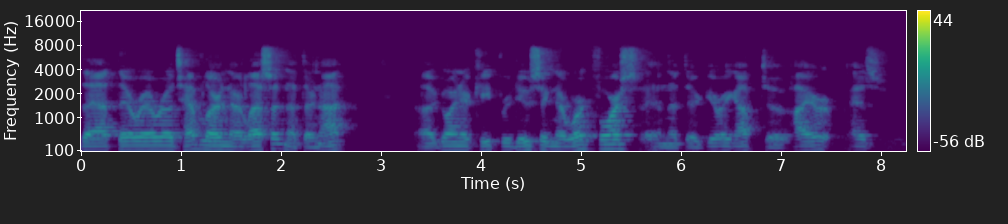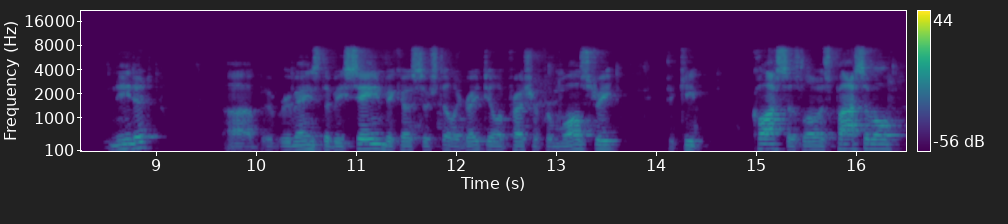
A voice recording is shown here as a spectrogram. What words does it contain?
that their railroads have learned their lesson, that they're not uh, going to keep reducing their workforce, and that they're gearing up to hire as needed. Uh, it remains to be seen because there's still a great deal of pressure from Wall Street to keep costs as low as possible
